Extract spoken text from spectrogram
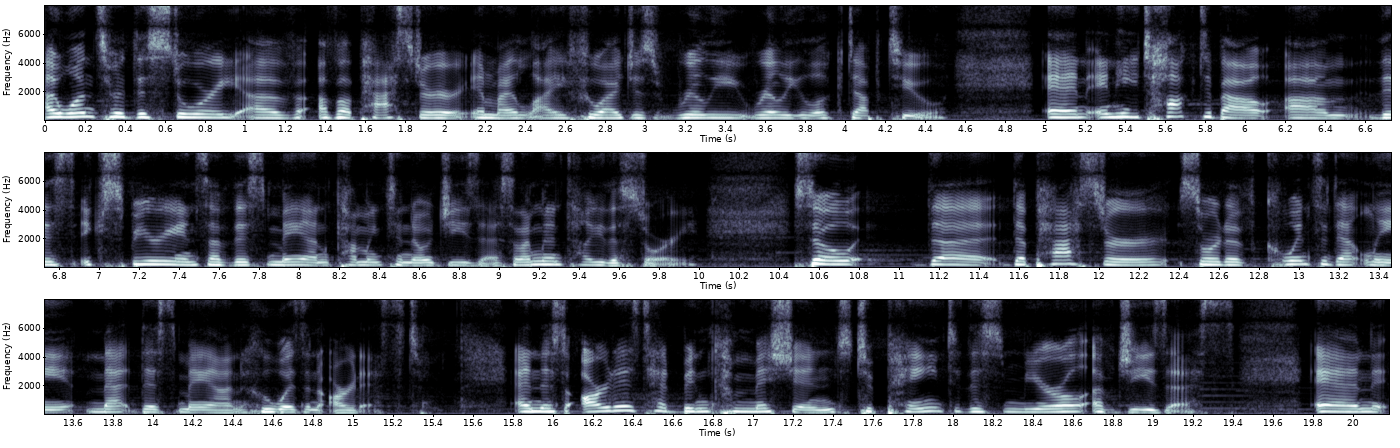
I once heard the story of, of a pastor in my life who I just really, really looked up to. And, and he talked about um, this experience of this man coming to know Jesus. And I'm going to tell you the story. So, the, the pastor sort of coincidentally met this man who was an artist. And this artist had been commissioned to paint this mural of Jesus. And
